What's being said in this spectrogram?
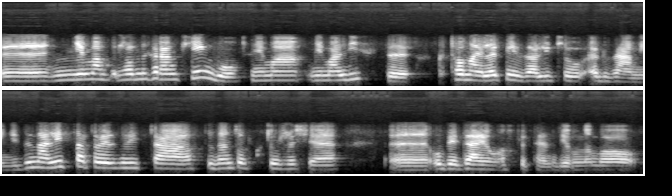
Y, Nie ma żadnych rankingów, nie ma, nie ma listy, kto najlepiej zaliczył egzamin. Jedyna lista to jest lista studentów, którzy się y, ubiegają o stypendium, no bo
